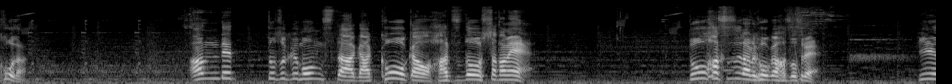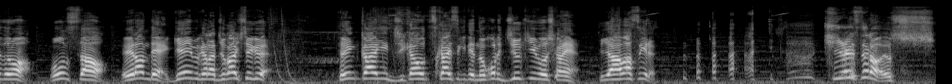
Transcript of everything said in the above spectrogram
こうだな。アンデッド族モンスターが効果を発動したためドーハスズラの効果を発動する。フィールドのモンスターを選んでゲームから除外していく。展開に時間を使いすぎて残り19秒しかねえ。やばすぎる。消え捨てろ。よし。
